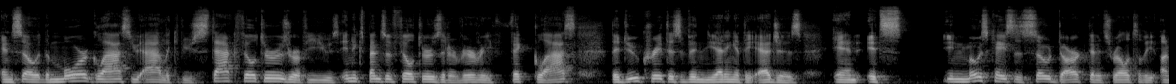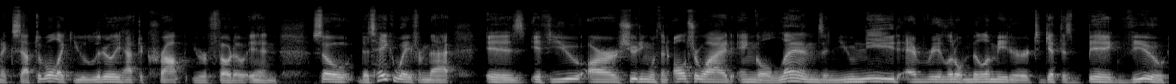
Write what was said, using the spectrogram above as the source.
And so the more glass you add, like if you stack filters or if you use inexpensive filters that are very, very thick glass, they do create this vignetting at the edges. And it's in most cases so dark that it's relatively unacceptable. Like you literally have to crop your photo in. So the takeaway from that is if you are shooting with an ultra wide angle lens and you need every little millimeter to get this big view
